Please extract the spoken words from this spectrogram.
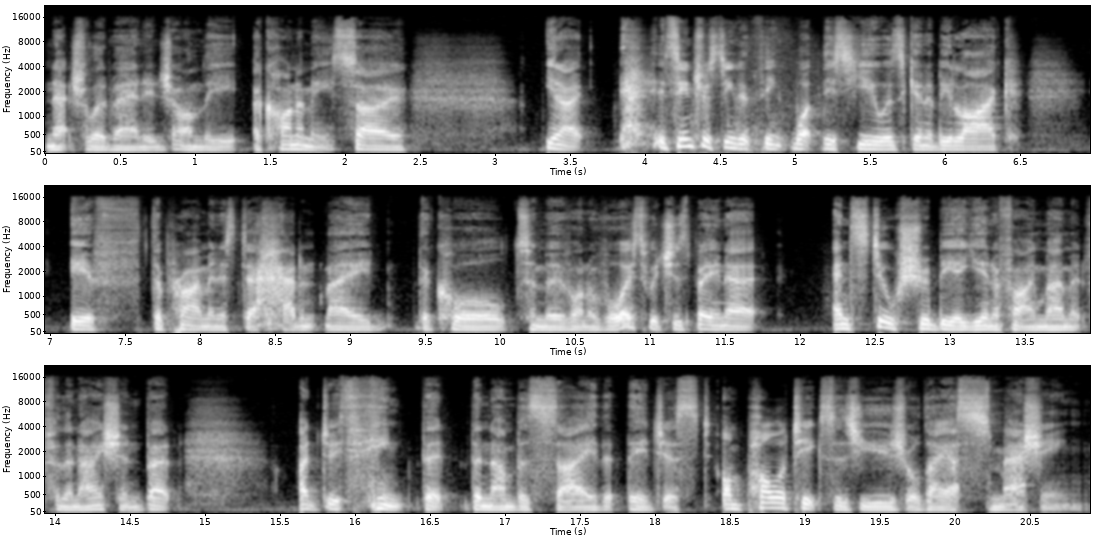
natural advantage on the economy. So, you know, it's interesting to think what this year was going to be like if the Prime Minister hadn't made the call to move on a voice, which has been a, and still should be a unifying moment for the nation. But I do think that the numbers say that they're just, on politics as usual, they are smashing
